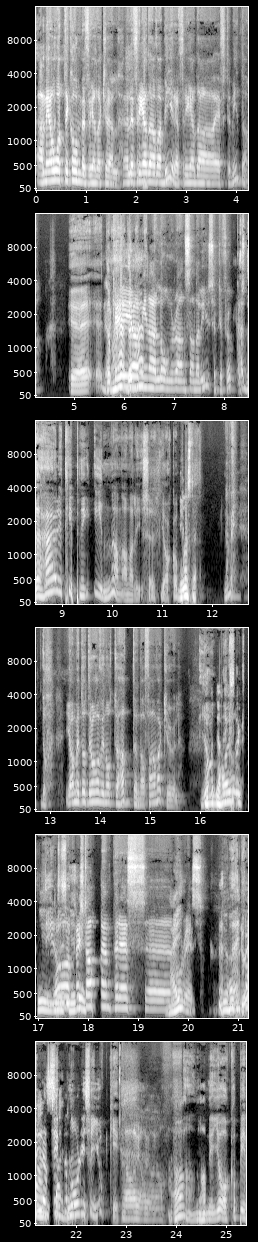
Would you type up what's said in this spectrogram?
Ja, men jag återkommer fredag kväll. Eller fredag, vad blir det? Fredag eftermiddag. Eh, Jag de kan här, göra här, mina longruns-analyser till frukost. det här är tippning innan analyser, Jakob. Just det. Ja, men då, ja, men då drar vi något ur hatten då. Fan vad kul. Ja, men det har ju... exakt. Det, Det är ju det, Ja, det, Verstappen, Perez, eh, Nej. Norris. du har Nej, ju du har ju fan redan sagt- tippat du- Norris och Jocke. Ja, ja, ja. ja. Ja, ha med Jakob i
